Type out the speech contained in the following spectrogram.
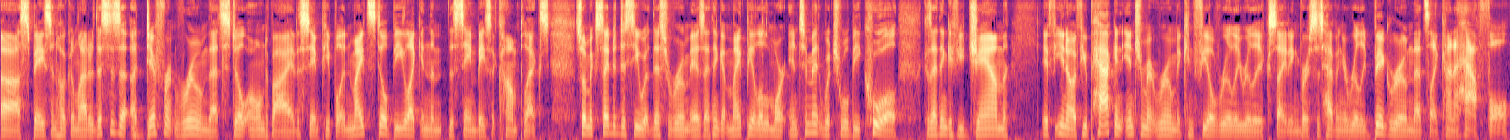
uh, space in Hook and Ladder. This is a, a different room that's still owned by the same people. It might still be like in the, the same basic complex. So I'm excited to see what this room is. I think it might be a little more intimate, which will be cool because I think if you jam. If you know, if you pack an intimate room, it can feel really, really exciting versus having a really big room that's like kind of half full.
